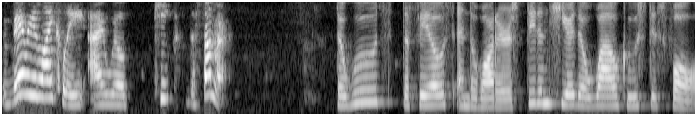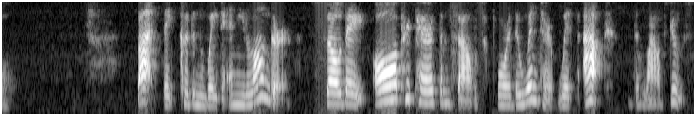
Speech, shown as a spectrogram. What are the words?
Very likely I will keep the summer. The woods, the fields, and the waters didn't hear the wild goose this fall. But they couldn't wait any longer, so they all prepared themselves for the winter without the wild goose.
